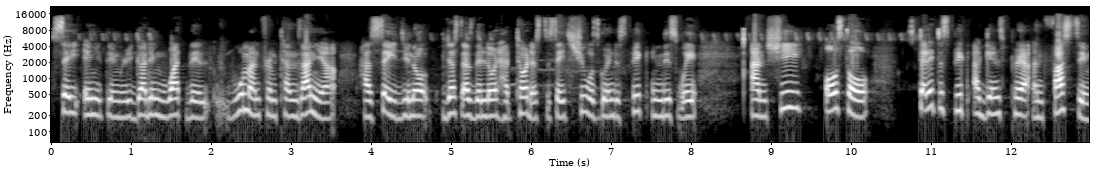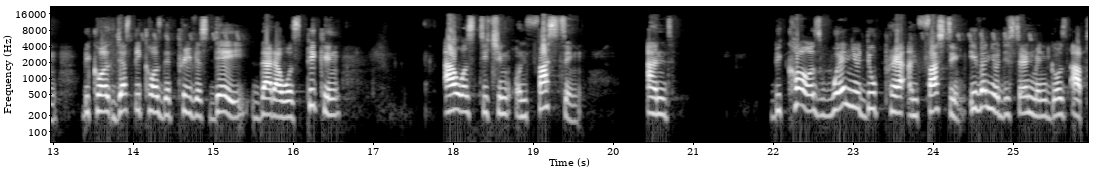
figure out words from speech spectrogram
say anything regarding what the woman from Tanzania has said, you know, just as the Lord had told us to say she was going to speak in this way. And she also started to speak against prayer and fasting because just because the previous day that I was speaking, I was teaching on fasting. And because when you do prayer and fasting, even your discernment goes up.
